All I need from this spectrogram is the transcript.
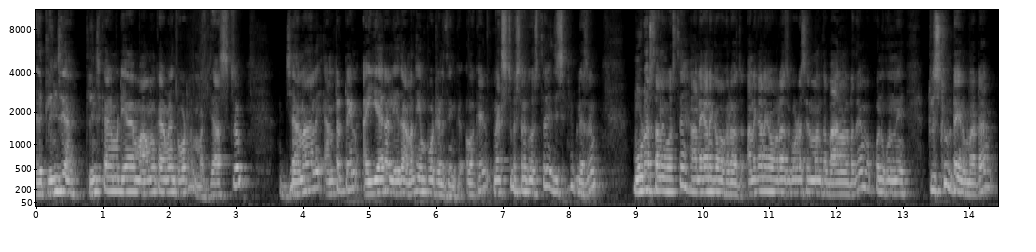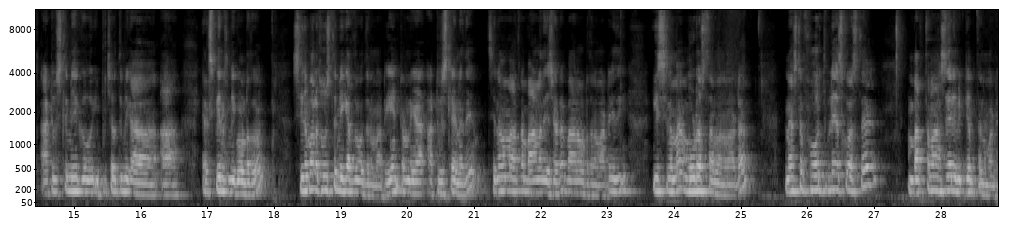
అది క్లింజ్ క్లింజ్ కామెడీయా మామూలు కామెడీ చూడరు అన్నమాట. జస్ట్ జనాలు ఎంటర్టైన్ అయ్యారా లేదా అన్నది ఇంపార్టెంట్ థింక్ ఓకే నెక్స్ట్ క్వశ్చన్కి వస్తే ఇది సెకండ్ ప్లేస్. మూడో స్థానంకి వస్తే అనగనక ఒక రాజు. అనగనక ఒక రాజు కూడా సినిమా అంతా బాగానే ఉంటుంది. కొన్ని కొన్ని ట్విస్ట్లు ఉంటాయి అనమాట ఆ ట్విస్ట్లు మీకు ఇప్పుడు చెబితే మీకు ఆ ఎక్స్పీరియన్స్ మీకు ఉండదు. సినిమాలో చూస్తే మీకు అర్థమవుతుంది అనమాట ఏంటండి ఆ ట్విస్ట్ అనేది? సినిమా మాత్రం బాగానే తీసాడు బాగానే ఉంటుంది అనమాట ఇది ఈ సినిమా మూడో స్థానం అనమాట నెక్స్ట్ ఫోర్త్ ప్లేస్కి వస్తే భర్త మహాశైలి విజ్ఞప్తి అనమాట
